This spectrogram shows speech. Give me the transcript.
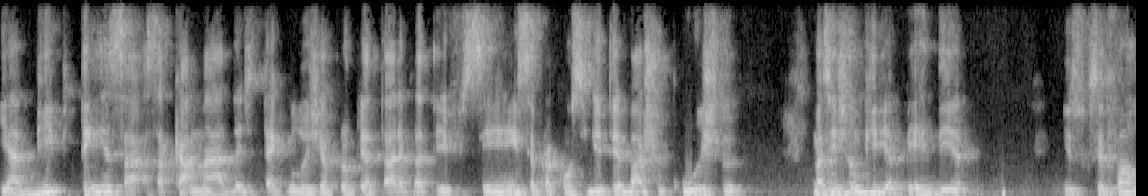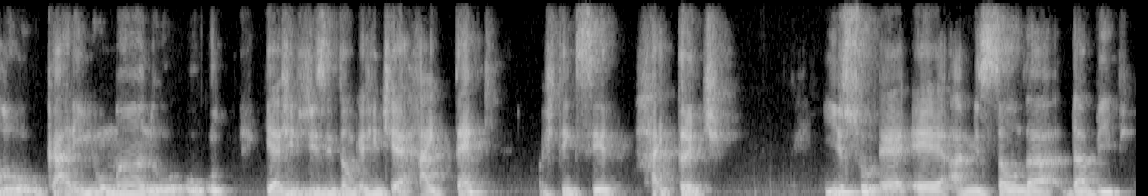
E a BIP tem essa, essa camada de tecnologia proprietária para ter eficiência, para conseguir ter baixo custo, mas a gente não queria perder isso que você falou, o carinho humano. O, o, e a gente diz então que a gente é high-tech, mas tem que ser high-touch. Isso é, é, a missão da, da BIP.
